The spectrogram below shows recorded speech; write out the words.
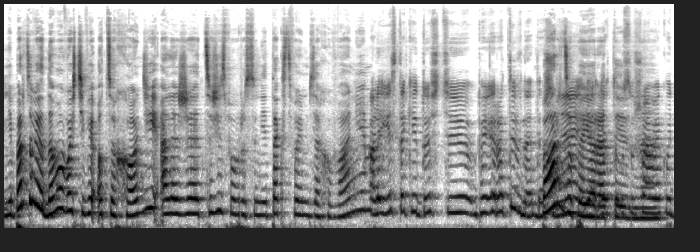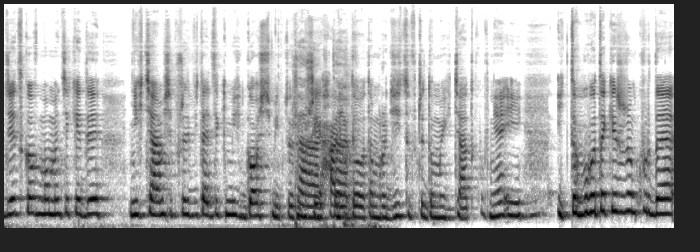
nie bardzo wiadomo właściwie o co chodzi, ale że coś jest po prostu nie tak z twoim zachowaniem. Ale jest takie dość y, pejoratywne też, Bardzo nie? pejoratywne. Ja to usłyszałam jako dziecko w momencie, kiedy nie chciałam się przywitać z jakimiś gośćmi, którzy tak, przyjechali tak. do tam rodziców czy do moich dziadków, nie? I, I to było takie, że no kurde,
